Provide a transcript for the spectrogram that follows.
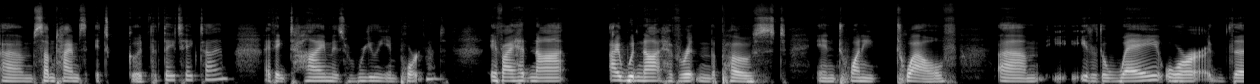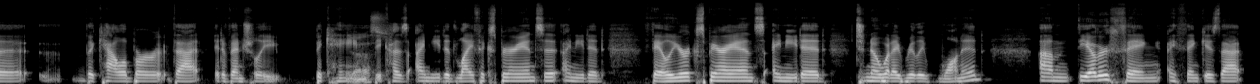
um, sometimes it's good that they take time. I think time is really important. If I had not, I would not have written the post in 2012 um, either the way or the the caliber that it eventually became yes. because I needed life experience. I needed failure experience. I needed to know what I really wanted. Um, the other thing I think is that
